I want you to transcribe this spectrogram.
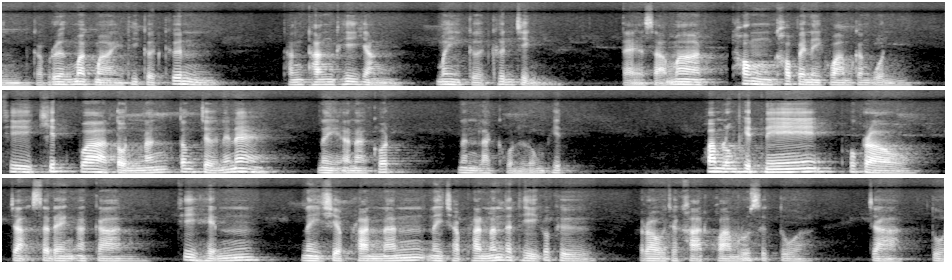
ลกับเรื่องมากมายที่เกิดขึ้น ทั้งๆทที่ยังไม่เกิดขึ้นจริง แต่สามารถท่องเข้าไปในความกังวล ที่คิดว่าตนนั้นต้องเจอแน่ ๆ ในอนาคตนั่นแหละคนหลงผิด ความหลงผิดนี้พวกเราจะแสดงอาการที่เห็นในเฉียบพลันนั้น ในฉับพลันนั้นทันทีก็คือ เราจะขาดความรู้สึกตัวจากตัว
